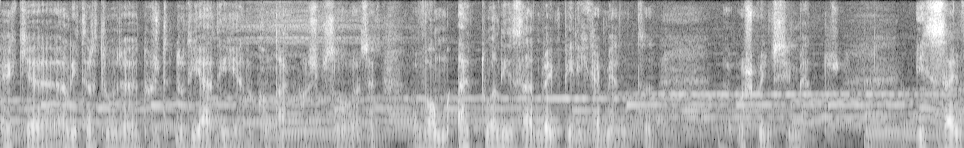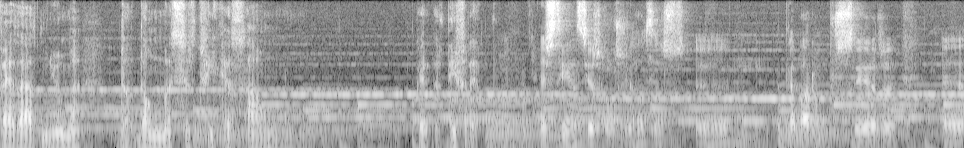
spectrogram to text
é que a, a literatura do, do, dia a dia, do contacto com as pessoas, vão-me atualizando empiricamente os conhecimentos. E sem vaidade nenhuma, dão-me uma certificação diferente. As ciências religiosas eh, acabaram por ser eh,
